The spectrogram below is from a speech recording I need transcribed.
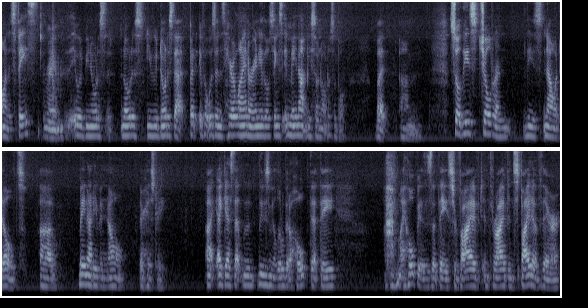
on his face. Right. it would be notice notice you would notice that. But if it was in his hairline or any of those things it may not be so noticeable. But um, so these children these now adults uh, may not even know their history. I, I guess that leaves me a little bit of hope that they my hope is, is that they survived and thrived in spite of their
